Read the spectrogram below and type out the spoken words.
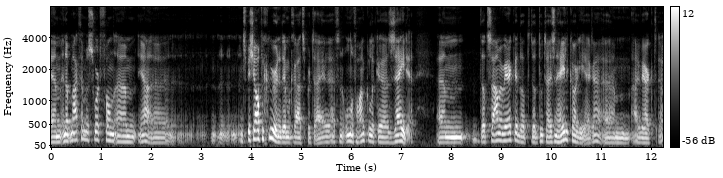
Um, en dat maakt hem een soort van um, ja, uh, een speciaal figuur in de Democratische Partij. Hij heeft een onafhankelijke zijde. Um, dat samenwerken, dat, dat doet hij zijn hele carrière. Hij werkt uh,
